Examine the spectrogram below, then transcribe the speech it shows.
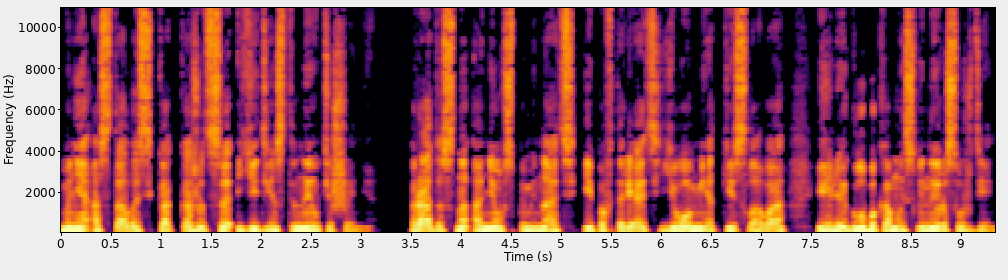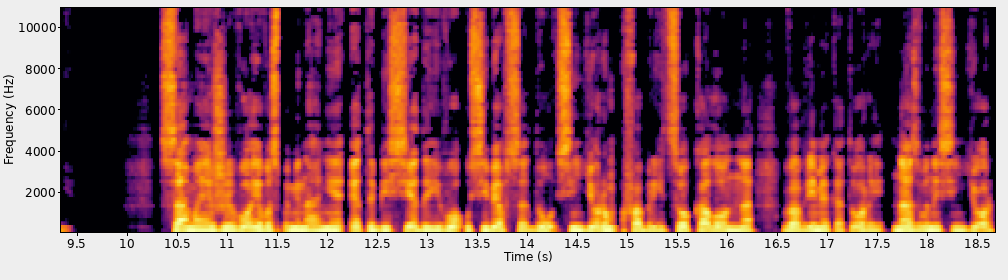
мне осталось, как кажется, единственное утешение — радостно о нем вспоминать и повторять его меткие слова или глубокомысленные рассуждения. Самое живое воспоминание — это беседа его у себя в саду с сеньором Фабрицио Колонна, во время которой названный сеньор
